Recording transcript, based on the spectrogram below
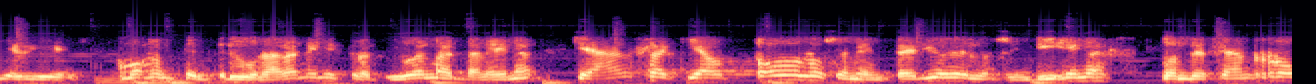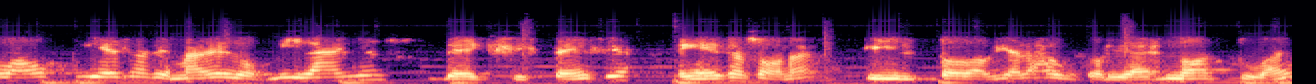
y evidenciamos ante el Tribunal Administrativo de Magdalena que han saqueado todos los cementerios de los indígenas, donde se han robado piezas de más de 2.000 años de existencia en esa zona y todavía las autoridades no actúan.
